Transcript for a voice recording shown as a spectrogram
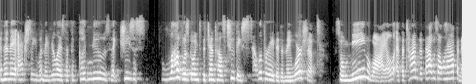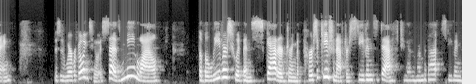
And then they actually, when they realized that the good news that Jesus' love was going to the Gentiles too, they celebrated and they worshiped. So, meanwhile, at the time that that was all happening, this is where we're going to. It says, Meanwhile, the believers who had been scattered during the persecution after Stephen's death, do you guys remember that? Stephen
